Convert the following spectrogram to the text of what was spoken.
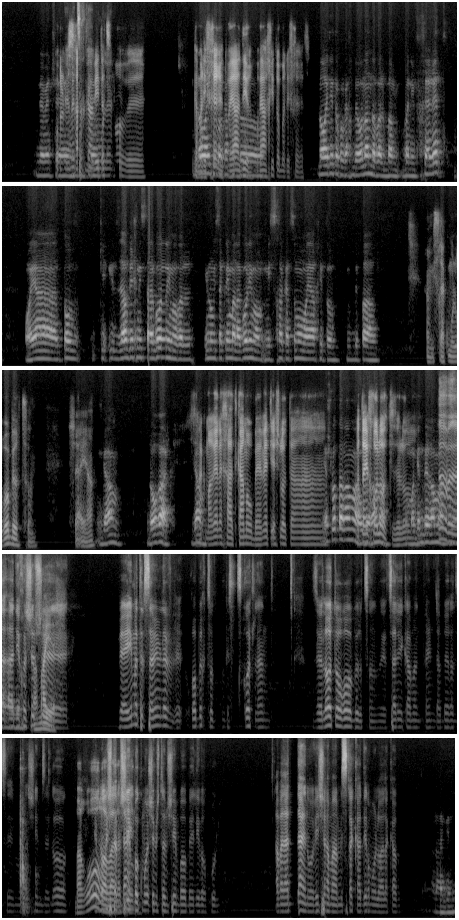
באמת ש... כל משחק שחקן מביא את. עצמו, וגם לא בנבחרת הוא היה אותו- אדיר, הוא היה הכי טוב בנבחרת. לא ראיתי אותו כל כך בהולנד, אבל בנבחרת הוא היה טוב. זהבי הכניס את הגולים, אבל אם לא מסתכלים על הגולים, המשחק עצמו הוא היה הכי טוב, בפער. המשחק מול רוברטסון, שהיה. גם, לא רק, זה. רק מראה לך עד כמה הוא באמת, יש לו את ה... יש לו את הרמה, הוא את ברמה. היכולות, זה הוא לא... מגן ברמה. לא, אבל אני. חושב ש... ואם אתם שמים לב, רוברטסון בסקוטלנד, זה לא אותו רוברטסון, יצא לי כמה פעמים לדבר על זה עם אנשים, זה לא... הם ברור, לא אבל משתמשים עדיין. בו כמו שמשתמשים בו בליברפול. אבל עדיין, הוא הביא שם משחק אדיר מולו על הקו.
